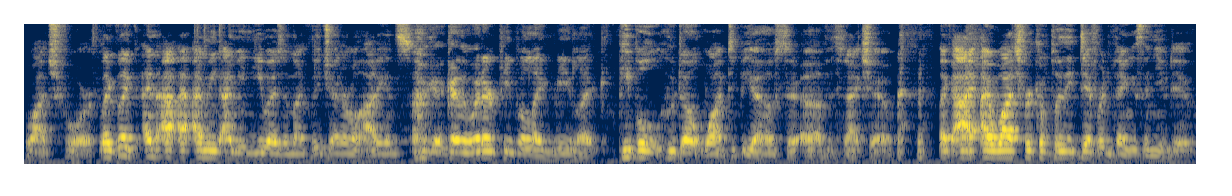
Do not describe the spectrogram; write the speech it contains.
watch for like like and I I- I mean I mean you as in like the general audience. Okay, because what are people like me like? People who don't want to be a host of- the Tonight Show. Like I I watch for completely different things than you do,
